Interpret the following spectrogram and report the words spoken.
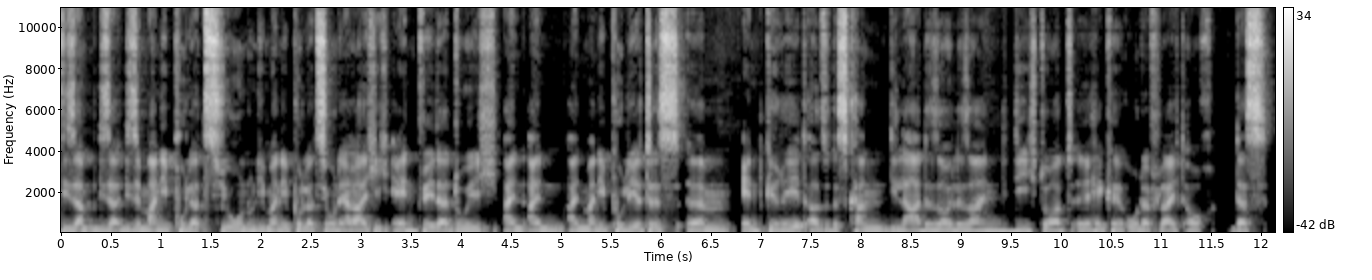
dieser, dieser, diese Manipulation. Und die Manipulation erreiche ich entweder durch ein, ein, ein manipuliertes ähm, Endgerät, also das kann die Ladesäule sein, die, die ich dort äh, hacke, oder vielleicht auch das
